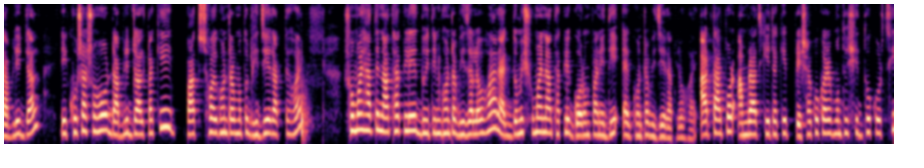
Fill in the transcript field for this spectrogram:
ডাবলির ডাল। এই খোসাসহ ডাবলির ডালটাকে পাঁচ ছয় ঘণ্টার মতো ভিজিয়ে রাখতে হয়। সময় হাতে না থাকলে দুই তিন ঘণ্টা ভিজালেও হয় আর একদমই সময় না থাকলে গরম পানি দিয়ে এক ঘণ্টা ভিজিয়ে রাখলেও হয়। আর তারপর আমরা আজকে এটাকে প্রেশার কুকারের মধ্যে সিদ্ধ করছি।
